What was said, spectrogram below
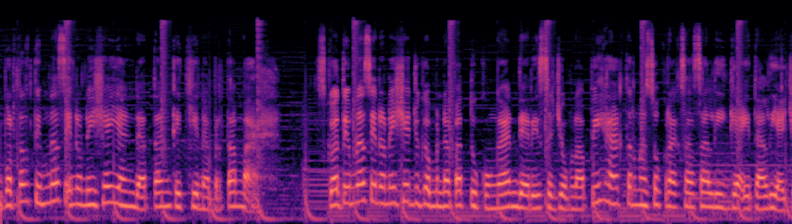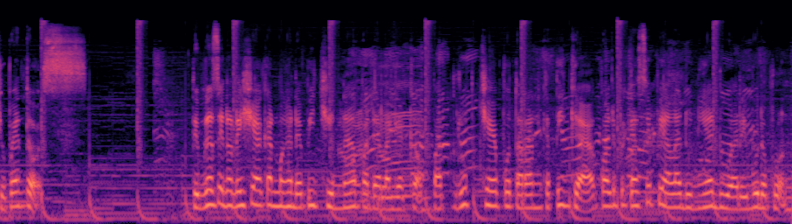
supporter timnas Indonesia yang datang ke Cina bertambah. Skuad timnas Indonesia juga mendapat dukungan dari sejumlah pihak termasuk raksasa Liga Italia Juventus. Timnas Indonesia akan menghadapi Cina pada laga keempat grup C putaran ketiga kualifikasi Piala Dunia 2026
